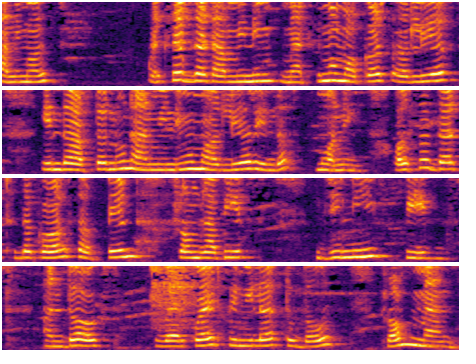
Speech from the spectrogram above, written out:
animals except that a minim, maximum occurs earlier in the afternoon and minimum earlier in the morning. Also that the curves obtained from rabbits, guinea pigs and dogs were quite similar to those from man.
